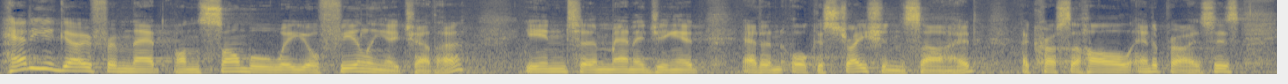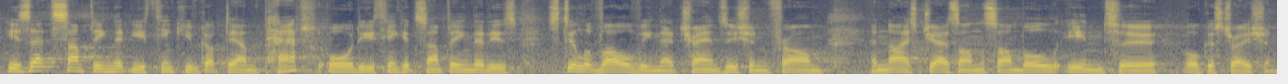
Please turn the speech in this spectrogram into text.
How do you go from that ensemble where you're feeling each other into managing it at an orchestration side across the whole enterprise. Is, is that something that you think you've got down pat, or do you think it's something that is still evolving, that transition from a nice jazz ensemble into orchestration?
